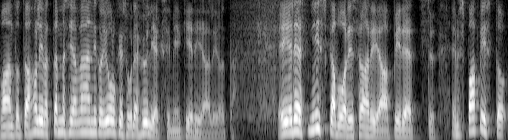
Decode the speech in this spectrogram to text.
vaan tota, olivat tämmöisiä vähän niin kuin julkisuuden hyljeksimiä kirjailijoita. Ei edes Niskavuodisarjaa pidetty. Esimerkiksi papisto,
